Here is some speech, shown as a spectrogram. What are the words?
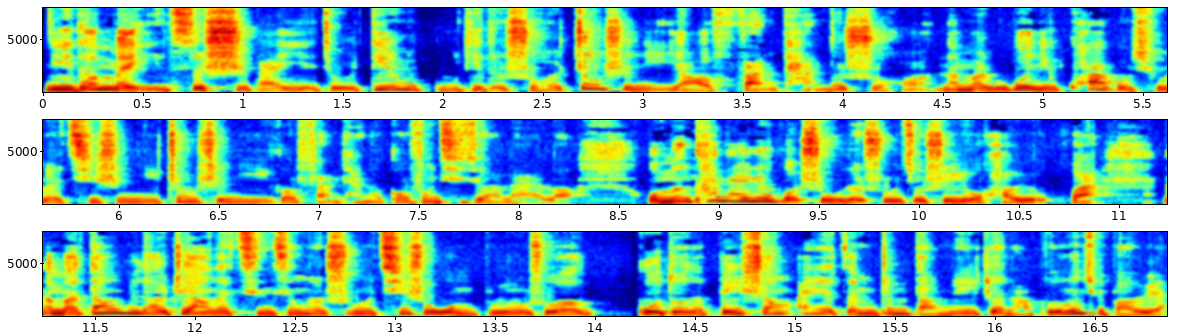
你的每一次失败，也就是跌入谷底的时候，正是你要反弹的时候。那么如果你跨过去了，其实你正是你一个反弹的高峰期就要来了。我们看待任何事物的时候，就是有好有坏。那么当遇到这样的情形的时候，其实我们不用说。过多的悲伤，哎呀，怎么这么倒霉？这那不用去抱怨。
